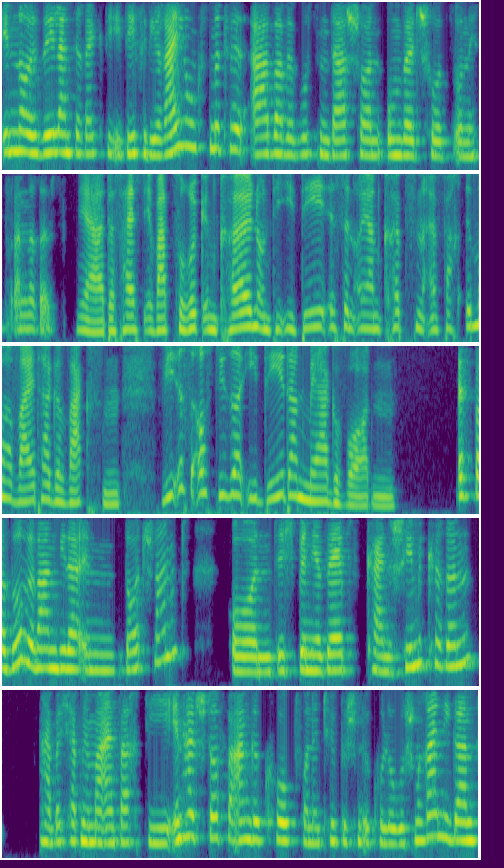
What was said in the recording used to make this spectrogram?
in Neuseeland direkt die Idee für die Reinigungsmittel, aber wir wussten da schon Umweltschutz und nichts anderes. Ja, das heißt, ihr wart zurück in Köln und die Idee ist in euren Köpfen einfach immer weiter gewachsen. Wie ist aus dieser Idee dann mehr geworden? Es war so, wir waren wieder in Deutschland und ich bin ja selbst keine Chemikerin, aber ich habe mir mal einfach die Inhaltsstoffe angeguckt von den typischen ökologischen Reinigern.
